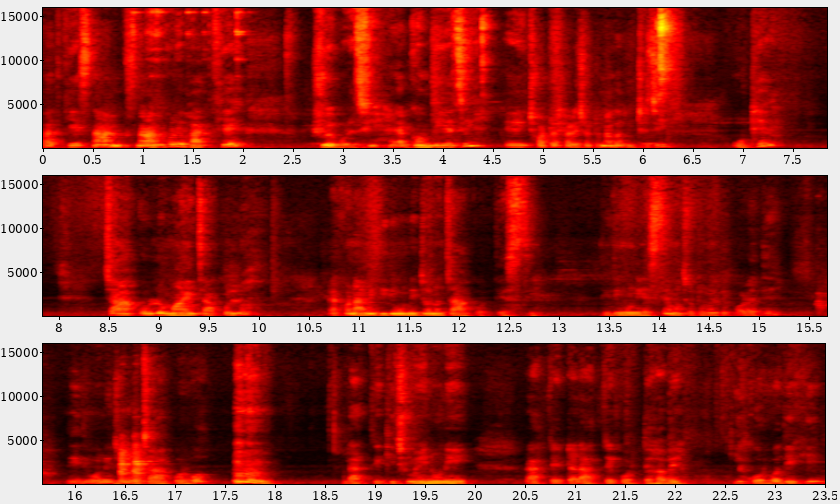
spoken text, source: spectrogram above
ফাত খেয়ে স্নান স্নান করে ভাত খেয়ে শুয়ে পড়েছি। এক ঘুম দিয়েছি, এই ছটা, সাড়ে ছটা নাগাদ উঠেছি। উঠে চা করল, মাই চা করল। এখন আমি দিদিমণির জন্য চা করতে এসেছি। দিদিমণি এসছে আমার ছোটো মেয়েকে পড়াতে। দিদিমণির জন্য চা করব। রাত্রে কিছু মেনু নেই। রাত্রেরটা রাত্রে করতে হবে। কি করব দেখি।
